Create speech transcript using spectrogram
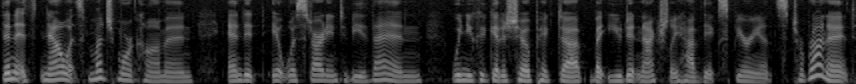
then it's now it's much more common and it, it was starting to be then when you could get a show picked up, but you didn't actually have the experience to run it.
